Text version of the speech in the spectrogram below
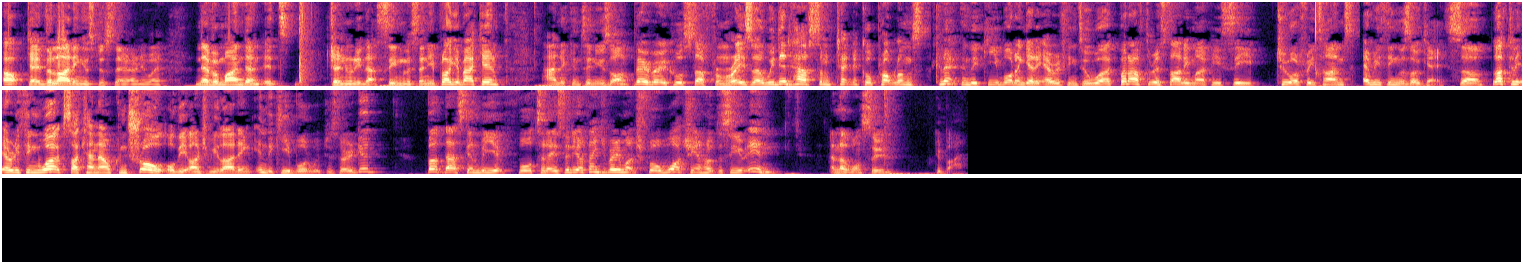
Oh, okay, the lighting is just there anyway. Never mind then, it's genuinely that seamless. And you plug it back in, and it continues on. Very, very cool stuff from Razer. We did have some technical problems connecting the keyboard and getting everything to work, but after restarting my PC two or three times, everything was okay. So luckily everything works. I can now control all the RGB lighting in the keyboard, which is very good. But that's going to be it for today's video. Thank you very much for watching and hope to see you in another one soon. Goodbye.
